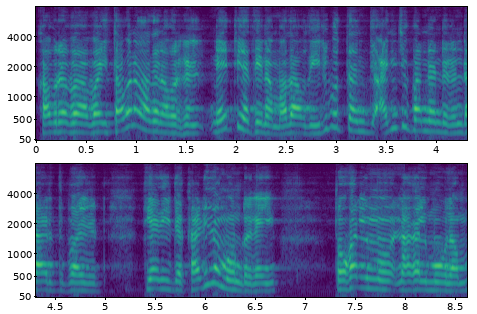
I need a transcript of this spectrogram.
கௌரவ வை தவநாதன் அவர்கள் நேற்றைய தினம் அதாவது இருபத்தஞ்சு அஞ்சு பன்னெண்டு ரெண்டாயிரத்தி பதினெட்டு தேதியிட்ட கடிதம் ஒன்றினை தொகல் மூ- நகல் மூலம்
